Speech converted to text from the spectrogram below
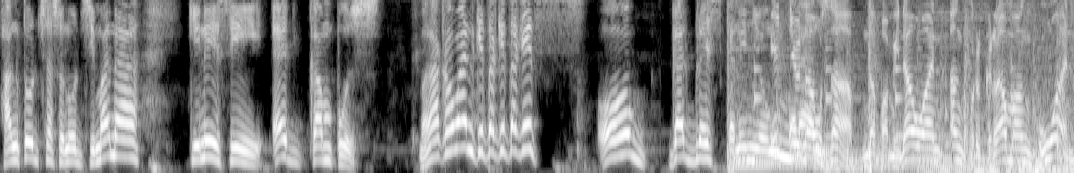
Hangtod sa sunod simana kini si Ed Campus. Mga kawan, kita-kita kits. Og God bless kaninyong Inyo na usab na paminawan ang programang Juan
